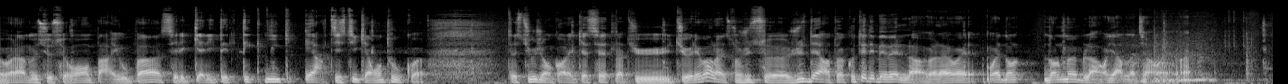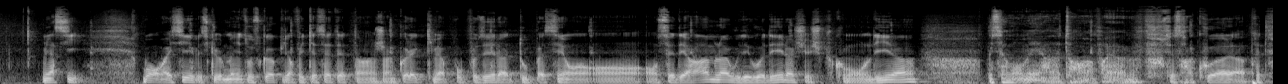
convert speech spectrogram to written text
voilà, Monsieur Sevran, Paris ou pas, c'est les qualités techniques et artistiques avant tout, quoi. T'as, tu j'ai encore les cassettes là. Tu, veux les voir là? Elles sont juste, juste derrière toi, à côté des bébelles là. Voilà, ouais, ouais, dans, dans le meuble là. Regarde là, tiens, ouais, ouais. Merci. Bon, on va essayer parce que le magnétoscope il en fait qu'à sa tête. J'ai un collègue qui m'a proposé là de tout passer en, en, CD-RAM là ou DVD là, je sais, je sais plus comment on le dit là. Mais ça m'emmerde. Attends, après, pff, ce sera quoi là après tout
